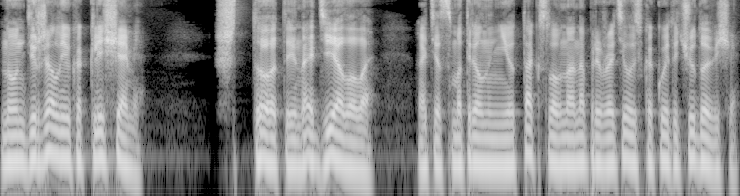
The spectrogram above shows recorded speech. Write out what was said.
но он держал ее как клещами. «Что ты наделала?» Отец смотрел на нее так, словно она превратилась в какое-то чудовище.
